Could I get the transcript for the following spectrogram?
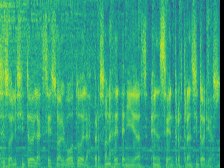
Se solicitó el acceso al voto de las personas detenidas en centros transitorios.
